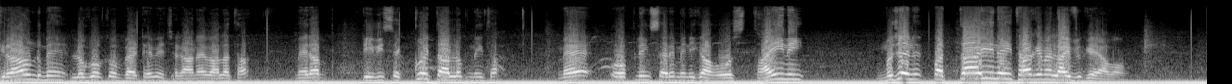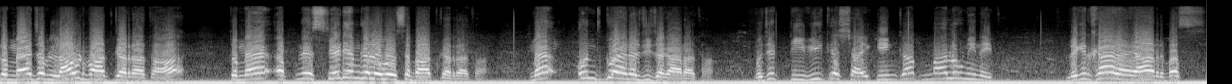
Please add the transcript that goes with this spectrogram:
ग्राउंड में लोगों को बैठे हुए जगाने वाला था। मेरा टीवी से कोई ताल्लुक नहीं था। मैं ओपनिंग सेरेमनी का होस्ट था ही नहीं। मुझे पता ही नहीं था कि मैं लाइव गया हुआ तो मैं जब लाउड बात कर रहा था तो मैं अपने स्टेडियम के लोगों से बात कर रहा था। मैं उनको एनर्जी जगा रहा था। मुझे टीवी के शायकीन का मालूम ही नहीं था। लेकिन खैर है यार बस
